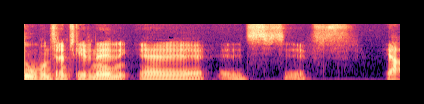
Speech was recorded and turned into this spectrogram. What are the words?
noen fremskrivninger eh, ja,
